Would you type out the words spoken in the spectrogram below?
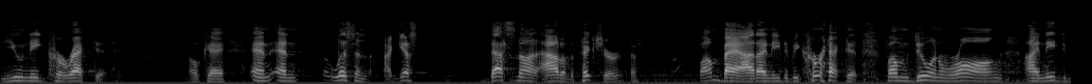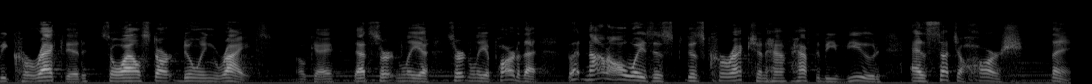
you need corrected. Okay? And and listen, I guess that's not out of the picture. If if I'm bad, I need to be corrected. If I'm doing wrong, I need to be corrected so I'll start doing right. Okay, that's certainly a certainly a part of that. But not always is, does correction have, have to be viewed as such a harsh thing,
